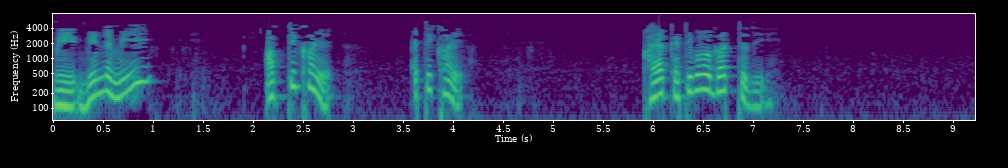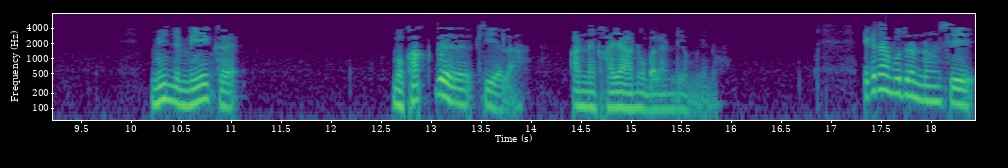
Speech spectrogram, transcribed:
මේ මෙන්න මේ අත්තිකය ඇතිකය කයක් ඇති බව ගත්තදී මෙන්න මේක මොකක්ද කියලා අන්න කය අනු බලන්න යමු වෙනවා. ඒක තමයි බුදුරණවහන්සේ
